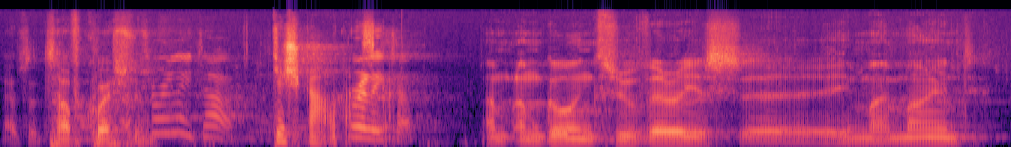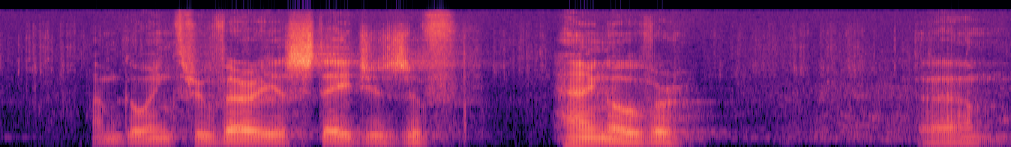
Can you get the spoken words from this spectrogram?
That's a tough question. Really tough. Těžká otázka. Really tough. I'm, I'm going through various, uh, in my mind, I'm going through various stages of hangover um,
